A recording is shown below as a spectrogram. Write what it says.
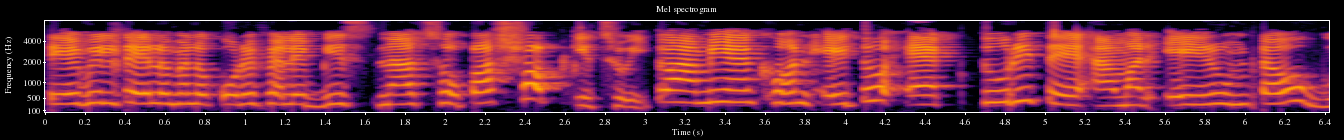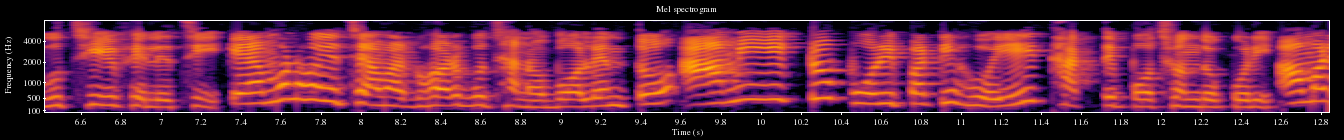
টেবিলটা এলোমেলো করে ফেলে, বিছনা, সোফা, সবকিছুই। তো আমি এখন এই তো এক তুরিতে আমার এই রুমটাও গুছিয়ে ফেলেছি। কেমন হয়েছে আমার ঘর গুছানো বলেন তো? আমি একটু পরিপাটি হয়েই থাকতে পছন্দ করি। আমার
